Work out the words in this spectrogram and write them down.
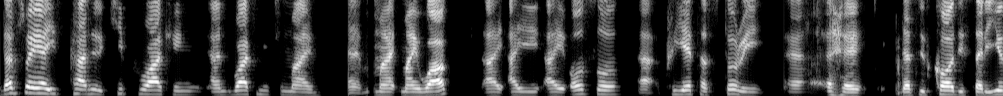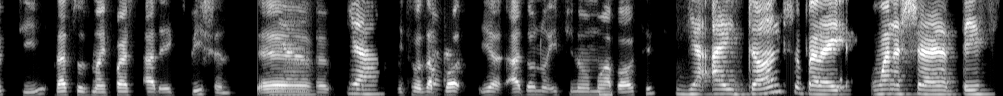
that's where i started keep working and working to my uh, my my work i i, I also uh, create a story uh, that is called the Sariuti. That was my first art exhibition. Yeah. Uh, Yeah. it was about yeah i don't know if you know more about it Yeah, I don't, but I want to share this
